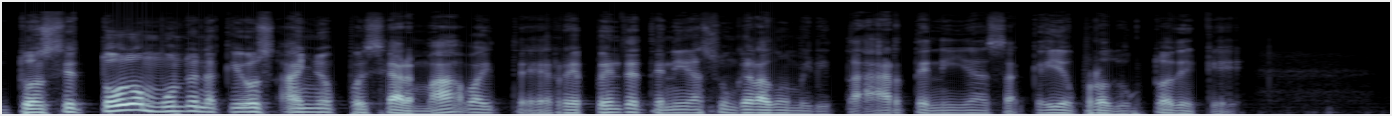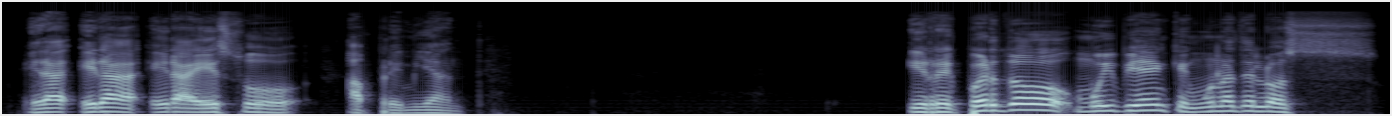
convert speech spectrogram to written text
Entonces todo el mundo en aquellos años pues se armaba y de repente tenías un grado militar, tenías aquello producto de que era, era, eso apremiante. Y recuerdo muy bien que en una de los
